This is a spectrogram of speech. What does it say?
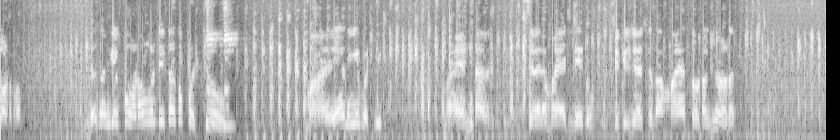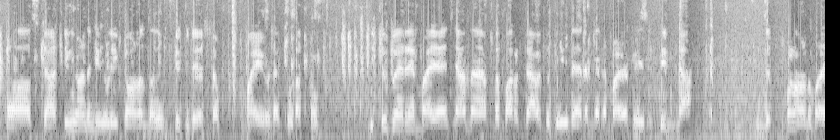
ഓടണം. നല്ല സംഖ്യക്ക് ഓടാൻ വേണ്ടിട്ടൊക്കെ പറ്റുമോ മഴയാണെങ്കിൽ പറ്റില്ല മഴ ഉണ്ടാവില്ല. ഉച്ചവരെ മഴ ഇല്ലായിരുന്നു ഉച്ചയ്ക്ക് ശേഷം ആ മഴ തുടങ്ങുകയാണ് സ്റ്റാർട്ടിംഗ് ആണ് നിങ്ങൾ ഈ കാണുന്നത്. ഉച്ചയ്ക്ക് ശേഷം മഴയുടെ തുടക്കം. ഇതുവരെ മഴ ഞാൻ നേരത്തെ പറഞ്ഞ രാവിലെ ഈ നേരം വരെ മഴ പെയ്തിട്ടില്ല. ഇതിപ്പോഴാണ് മഴ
